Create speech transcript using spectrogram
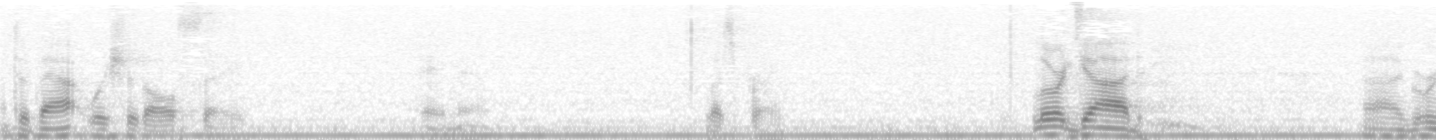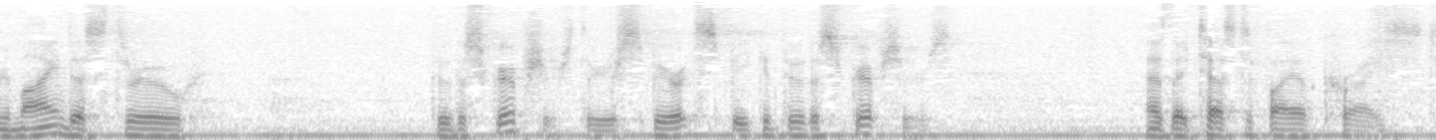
And to that we should all say, Amen. Let's pray. Lord God, uh, remind us through through the Scriptures, through your Spirit speaking through the Scriptures as they testify of Christ.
